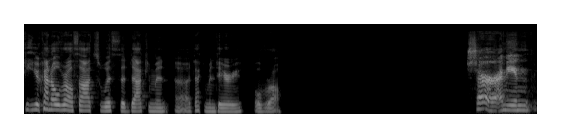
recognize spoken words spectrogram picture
your kind of overall thoughts with the document uh, documentary overall. Sure. I mean,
